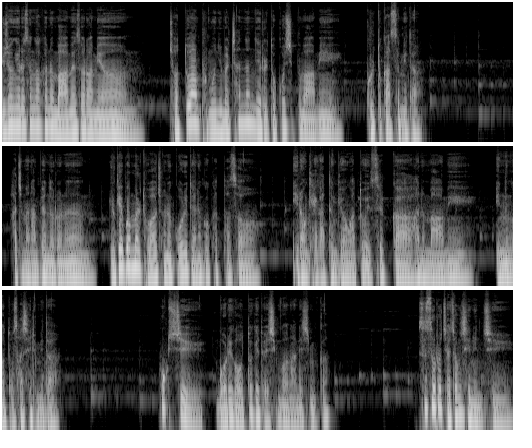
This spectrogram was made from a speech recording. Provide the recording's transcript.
유정이를 생각하는 마음에서라면 저 또한 부모님을 찾는 일을 돕고 싶은 마음이 굴뚝 같습니다. 하지만 한편으로는 유괴범을 도와주는 꼴이 되는 것 같아서 이런 개 같은 경우가 또 있을까 하는 마음이 있는 것도 사실입니다. 혹시 머리가 어떻게 되신 건 아니십니까? 스스로 제정신인지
